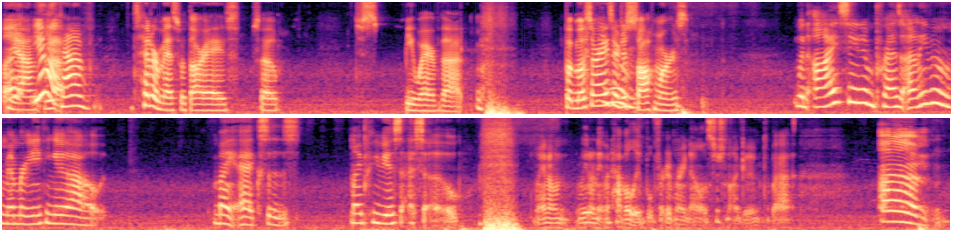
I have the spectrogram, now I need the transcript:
But yeah, yeah, you kind of it's hit or miss with RAs, so just beware of that. but most RAs are just sophomores. when I stayed in Prez, I don't even remember anything about my ex's, my previous SO. I don't. We don't even have a label for him right now. Let's just not get into that. Um,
